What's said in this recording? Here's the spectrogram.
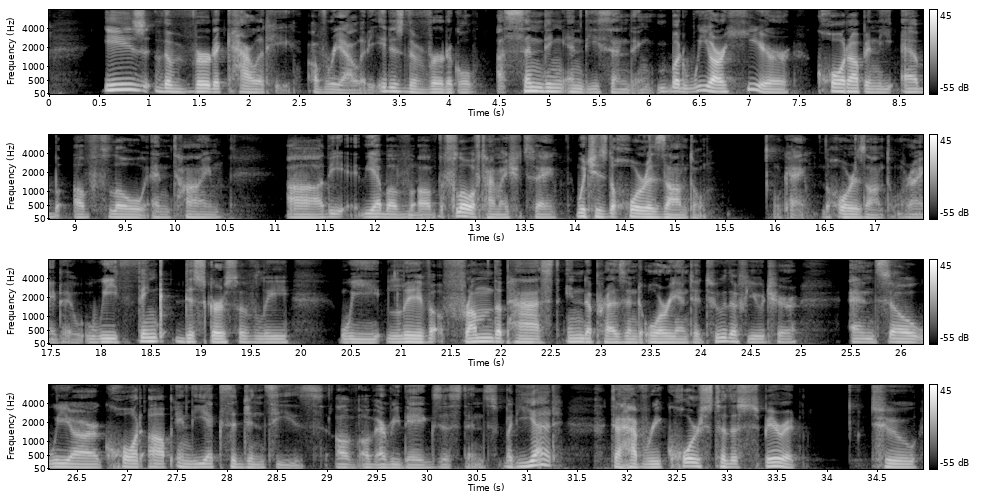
is the verticality of reality it is the vertical ascending and descending but we are here caught up in the ebb of flow and time uh, the the ebb of, of the flow of time, I should say, which is the horizontal. Okay, the horizontal, right? We think discursively, we live from the past in the present, oriented to the future. And so we are caught up in the exigencies of, of everyday existence. But yet, to have recourse to the spirit, to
